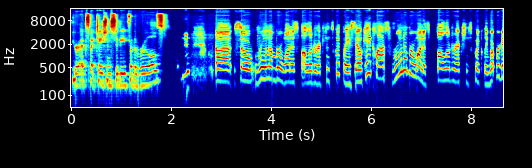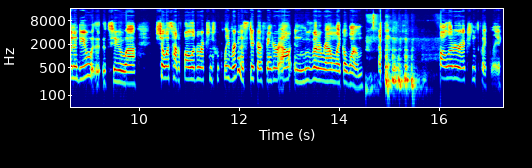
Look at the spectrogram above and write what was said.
your expectations to be for the rules? Uh, so rule number one is follow directions quickly. I say, okay, class. Rule number one is follow directions quickly. What we're going to do to uh, show us how to follow directions quickly, we're going to stick our finger out and move it around like a worm. follow directions quickly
